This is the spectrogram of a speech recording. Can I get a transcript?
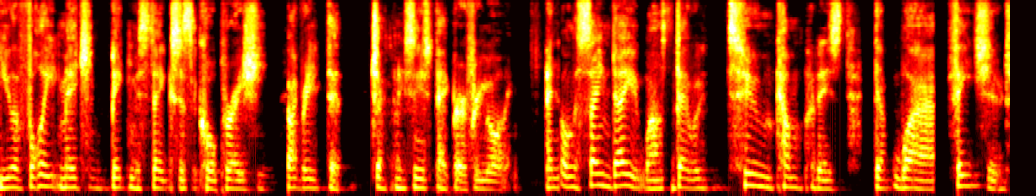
you avoid making big mistakes as a corporation. I read the Japanese newspaper every morning. And on the same day was, there were two companies that were featured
